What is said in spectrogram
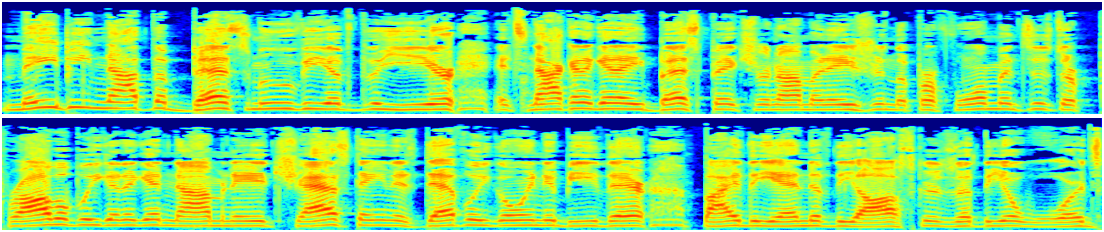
maybe not the best movie of the year. It's not going to get a Best Picture nomination. The performances are probably going to get nominated. Chastain is definitely going to be there by the end of the Oscars at the awards.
